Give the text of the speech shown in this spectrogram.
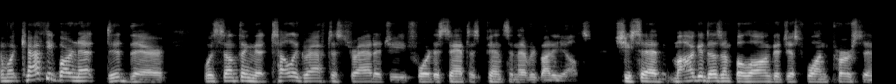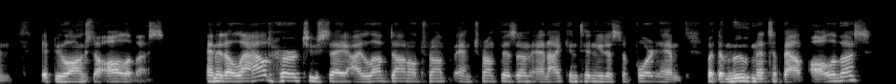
And what Kathy Barnette did there was something that telegraphed a strategy for DeSantis, Pence, and everybody else. She said, MAGA doesn't belong to just one person, it belongs to all of us. And it allowed her to say, I love Donald Trump and Trumpism, and I continue to support him, but the movement's about all of us.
